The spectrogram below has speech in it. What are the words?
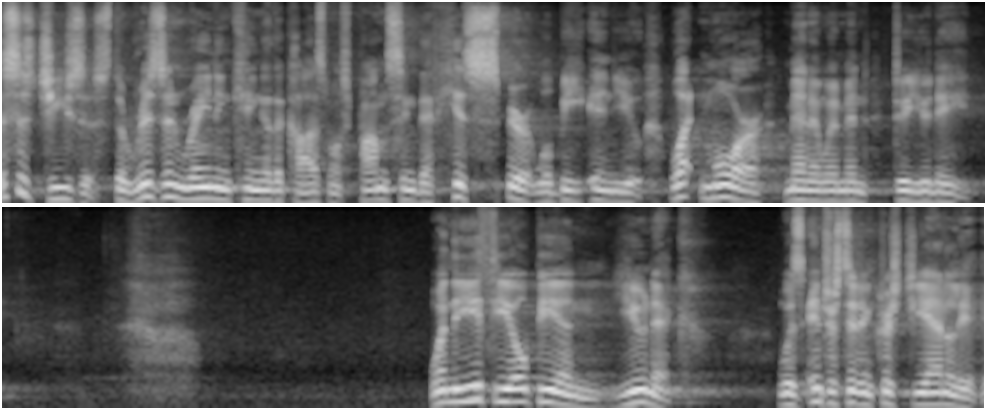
This is Jesus, the risen, reigning King of the cosmos, promising that his spirit will be in you. What more, men and women, do you need? When the Ethiopian eunuch was interested in Christianity,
